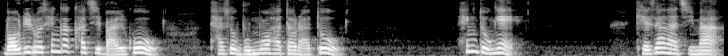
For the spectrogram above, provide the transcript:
머리로 생각하지 말고 다소 무모하더라도 행동에 계산하지 마.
